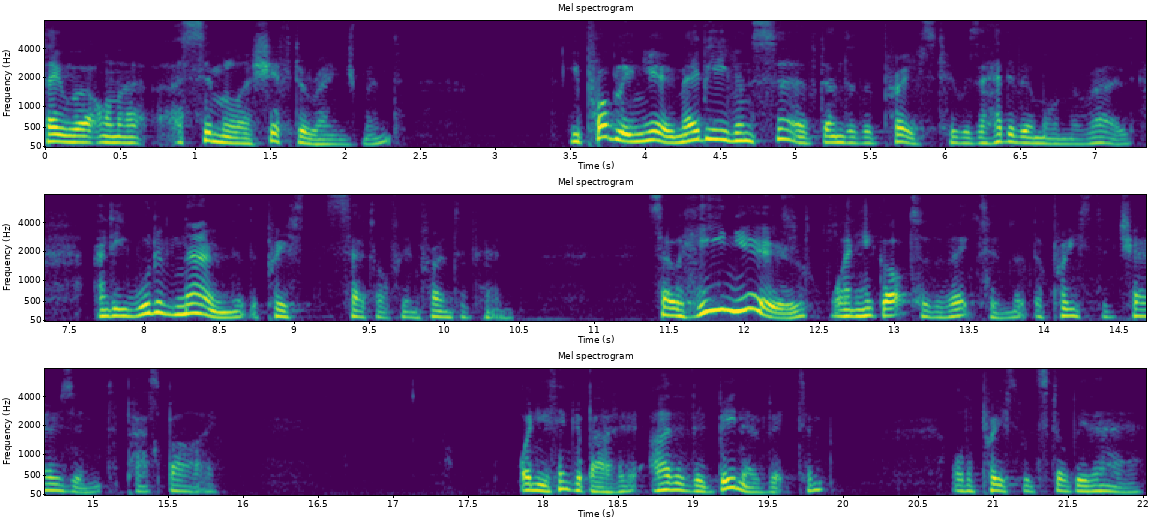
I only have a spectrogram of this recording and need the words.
they were on a, a similar shift arrangement. He probably knew, maybe even served under the priest who was ahead of him on the road, and he would have known that the priest set off in front of him. So he knew when he got to the victim that the priest had chosen to pass by. When you think about it, either there'd be no victim or the priest would still be there.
